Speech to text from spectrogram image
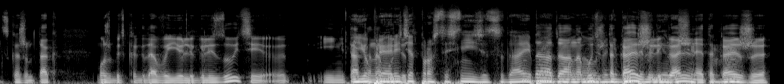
скажем так, может быть, когда вы ее легализуете, э, и не так Ее она приоритет будет... просто снизится, да? и да, да, она будет уже не такая же доминирующей. легальная, такая Мгм. же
